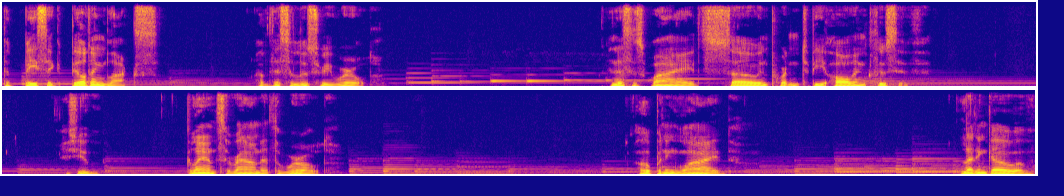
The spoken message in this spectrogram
The basic building blocks of this illusory world. And this is why it's so important to be all inclusive. As you glance around at the world, opening wide, letting go of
